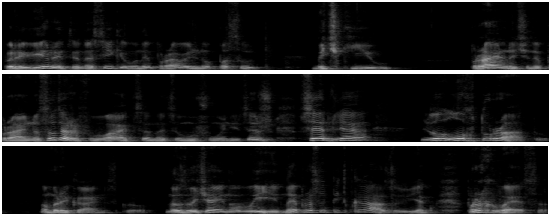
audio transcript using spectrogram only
перевірити, наскільки вони правильно пасуть бичків. Правильно чи неправильно, сфотографуватися на цьому фоні. Це ж все для лохтурату американського. Надзвичайно вигідно. Я просто підказую, як професор.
